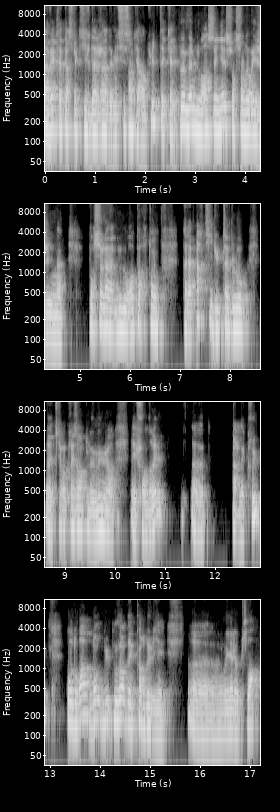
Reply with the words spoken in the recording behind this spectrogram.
avec la perspective d'Agen de 1648 et qu'elle peut même nous renseigner sur son origine. Pour cela, nous nous reportons à la partie du tableau euh, qui représente le mur effondré euh, par la crue, au droit donc du couvent des Cordeliers. Euh, vous voyez le 3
